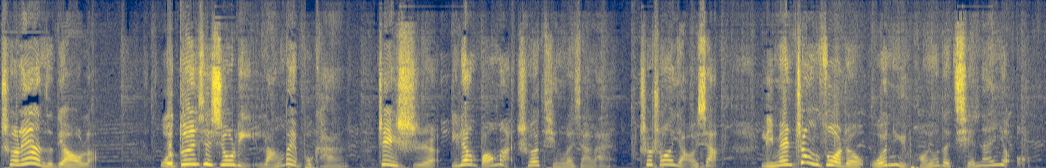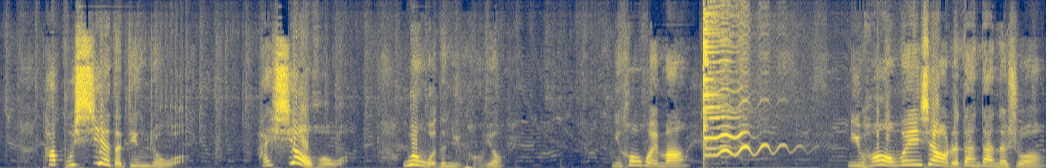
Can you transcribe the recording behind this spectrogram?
车链子掉了，我蹲下修理，狼狈不堪。这时，一辆宝马车停了下来，车窗摇下，里面正坐着我女朋友的前男友。他不屑地盯着我，还笑话我，问我的女朋友：“你后悔吗？”女朋友微笑着，淡淡的说：“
